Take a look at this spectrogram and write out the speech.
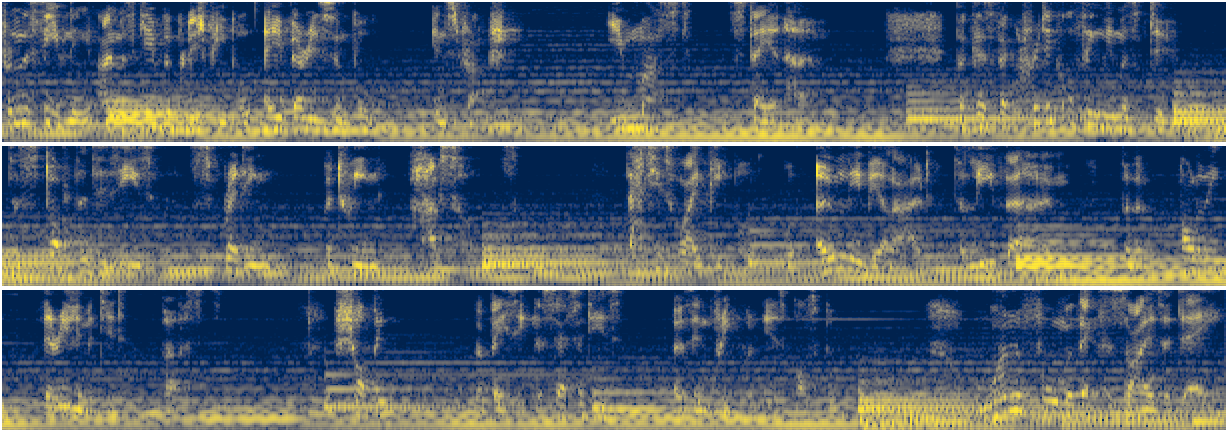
From this evening, I must give the British people a very simple instruction. You must stay at home. Because the critical thing we must do to stop the disease spreading between households. That is why people will only be allowed to leave their home for the following very limited purposes shopping for basic necessities as infrequently as possible, one form of exercise a day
